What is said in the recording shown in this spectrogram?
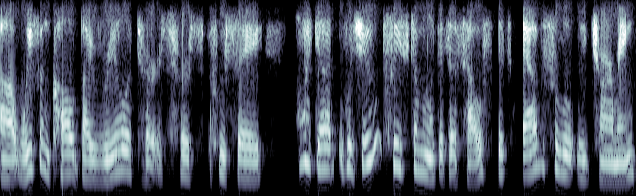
uh, we've been called by realtors who say, Oh my God, would you please come and look at this house? It's absolutely charming,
